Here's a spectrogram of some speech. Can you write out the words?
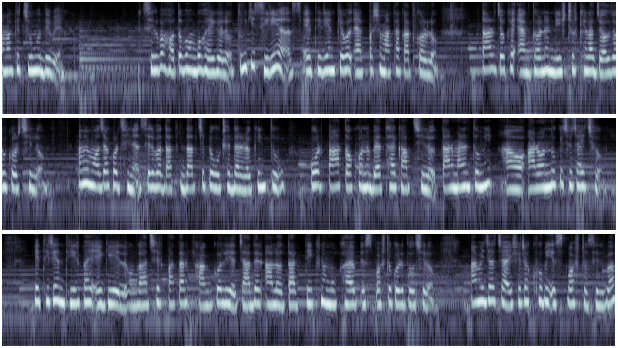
আমাকে চুমু দিবে। সিলভা হতভম্ব হয়ে গেল। তুমি কি সিরিয়াস? এথিরিয়ান কেবল একপাশে মাথা কাত করল। তার চোখে এক ধরনের নিষ্ঠুর খেলা জল করছিল। আমি মজা করছি না। সিলভা দাঁত দাঁত চেপে উঠে দাঁড়াল। কিন্তু ওর পা তখনও ব্যথায় কাঁপছিল। তার মানে তুমি আর অন্য কিছু চাইছো? এথিরিয়ান ধীর পায়ে এগিয়ে এলো। গাছের পাতার ফাঁক গলিয়ে চাঁদের আলো তার তীক্ষ্ণ মুখায়ব স্পষ্ট করে তুলছিল। আমি যা চাই সেটা খুবই স্পষ্ট, সিলভা।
